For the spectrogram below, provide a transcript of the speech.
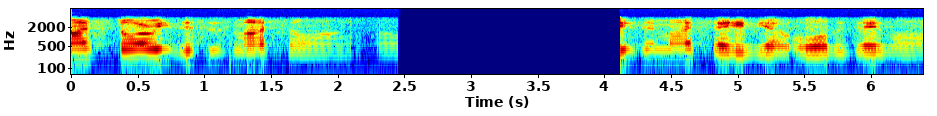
My story, this is my song praising my Savior all the day long.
